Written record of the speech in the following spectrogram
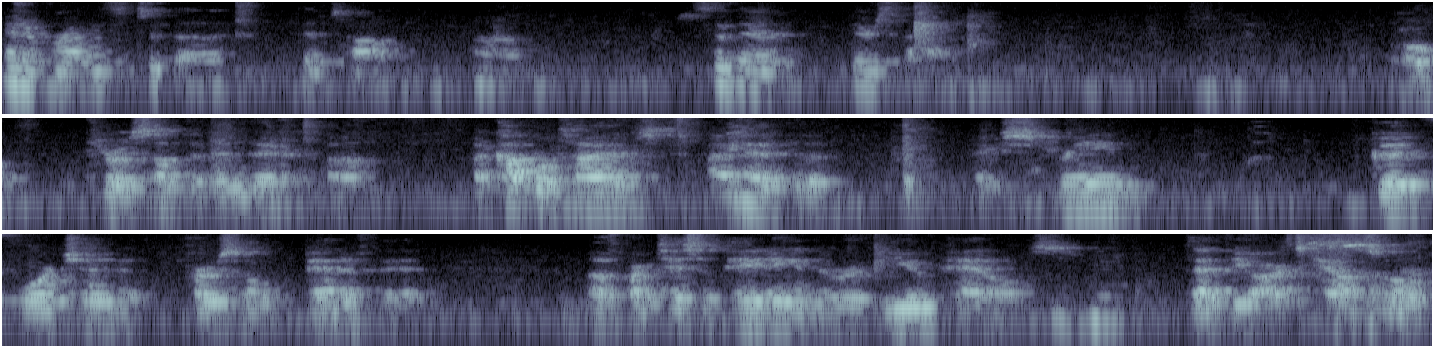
kind of rise to the the top. Um, so there there's that. I'll throw something in there. Um, A couple times I had the extreme good fortune and personal benefit of participating in the review panels that the Arts Council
